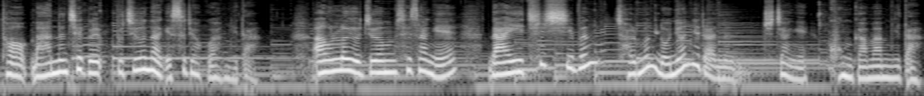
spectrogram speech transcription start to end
더 많은 책을 꾸준하게 쓰려고 합니다. 아울러 요즘 세상에 나이 70은 젊은 노년이라는 주장에 공감합니다.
